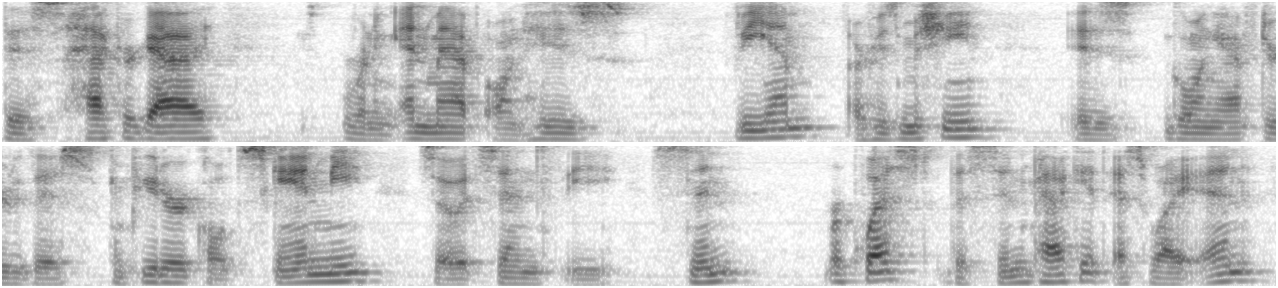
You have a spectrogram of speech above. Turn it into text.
This hacker guy running Nmap on his VM, or his machine, is going after this computer called ScanMe. So it sends the SYN request, the SYN packet, SYN.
